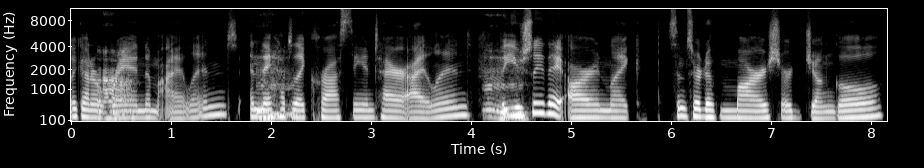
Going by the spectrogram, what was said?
like on a Uh-huh. random island, and they had to Mhm. like cross the entire island. But Mhm. usually they are in like some sort of marsh or jungle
